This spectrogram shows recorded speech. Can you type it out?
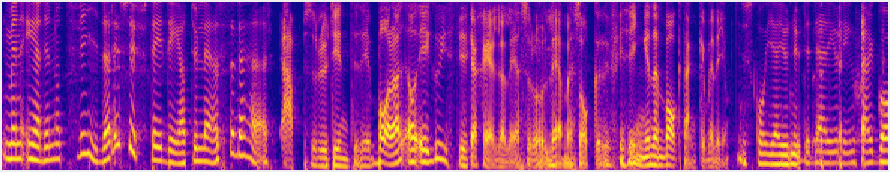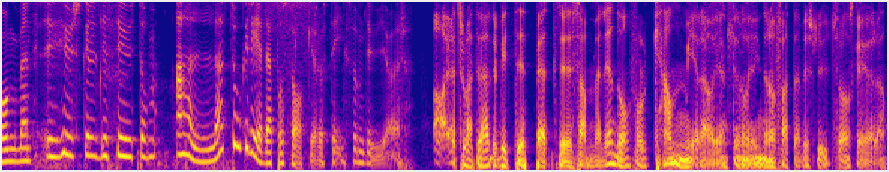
Men är det något vidare syfte i det att du läser det här? Absolut inte. Det är bara av egoistiska skäl jag läser och lär mig saker. Det finns ingen en baktanke med det. Du skojar ju nu, det där är ju din jargong. Men hur skulle det se ut om alla tog reda på saker och ting som du gör? Ja, jag tror att det hade blivit ett bättre samhälle ändå om folk kan mera egentligen innan de fattar beslut vad de ska göra.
